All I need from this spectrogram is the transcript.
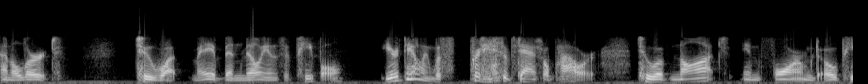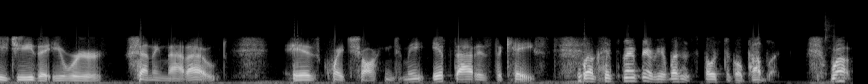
an alert to what may have been millions of people, you're dealing with pretty substantial power. To have not informed OPG that you were sending that out is quite shocking to me, if that is the case. Well, because remember, it wasn't supposed to go public. Well,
